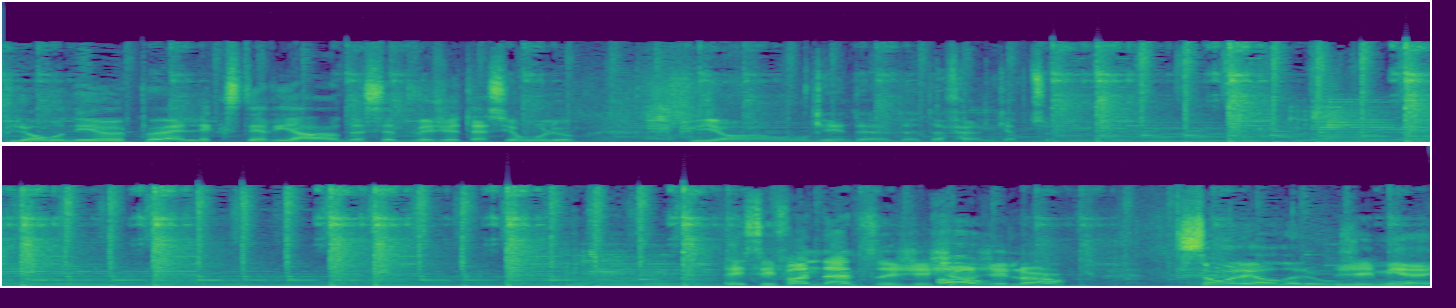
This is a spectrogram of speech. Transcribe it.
Puis là, on est un peu à l'extérieur de cette végétation-là. Puis on, vient de faire une capture. Et c'est fun, Dan, j'ai changé Oh! l'heure. Sur l'air de l'eau. J'ai mis un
